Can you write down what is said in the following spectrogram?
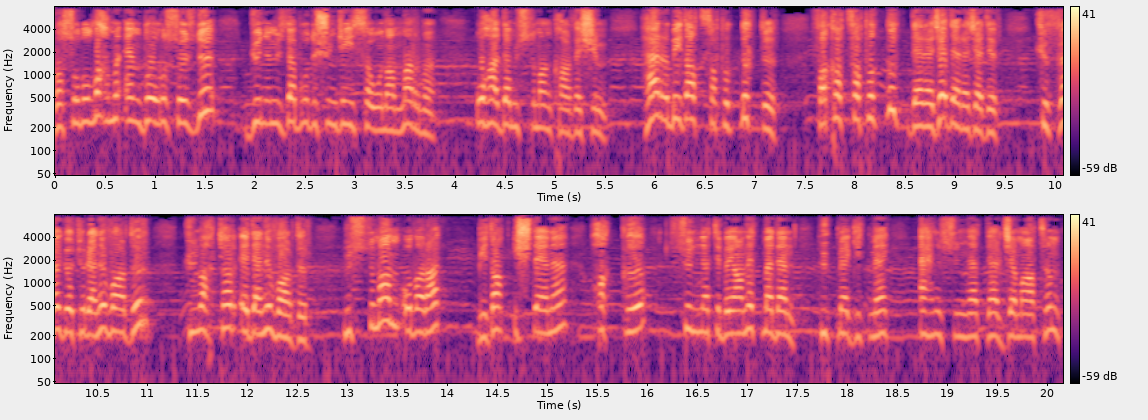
Resulullah mı en doğru sözlü? Günümüzde bu düşünceyi savunanlar mı? O halde Müslüman kardeşim her bidat sapıklıktır. Fakat sapıklık derece derecedir. Küfre götüreni vardır, günahkar edeni vardır. Müslüman olarak bidat işleyene hakkı, sünneti beyan etmeden hükme gitmek ehli sünnetler cemaatin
